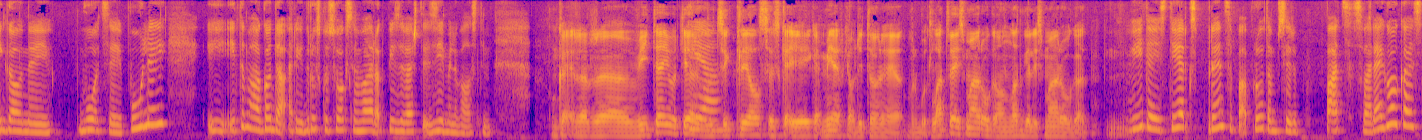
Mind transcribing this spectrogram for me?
Igauniju, Vocēju, Pūlēju. Itamā gadā arī drusku soksim vairāk pievērsties Ziemeļu valstīm. Un kā ir ar uh, vietējo tirgu, cik liels ir ka mērķa auditorija, varbūt Latvijas mērogā un Latvijas mērogā? Vietējais tirgs, principā, protams, ir pats svarīgākais.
